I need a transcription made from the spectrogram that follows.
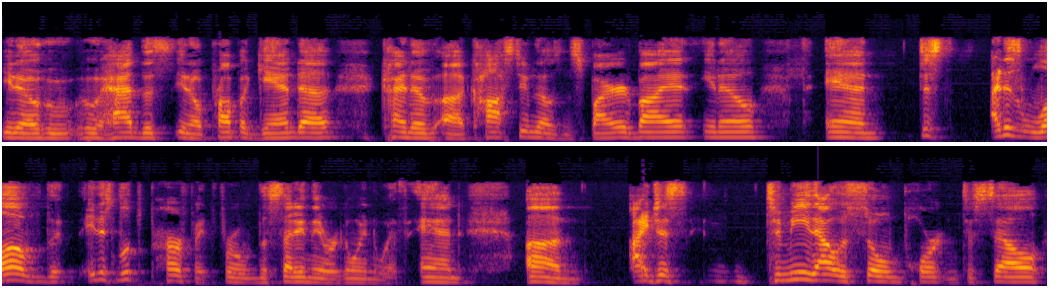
you know who who had this you know propaganda kind of uh, costume that was inspired by it, you know, and just I just love that it just looked perfect for the setting they were going with, and um, I just to me that was so important to sell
